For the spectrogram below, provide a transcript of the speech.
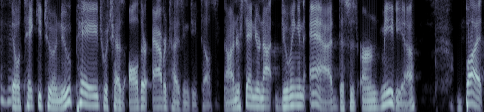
Mm-hmm. It will take you to a new page which has all their advertising details. Now, I understand you're not doing an ad, this is earned media, but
